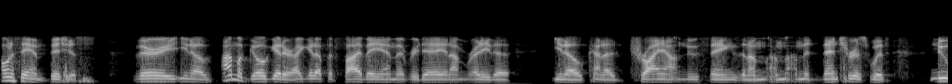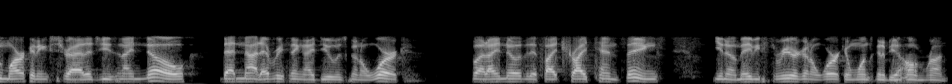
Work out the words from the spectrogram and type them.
I want to say ambitious very, you know, I'm a go getter. I get up at 5 a.m. every day and I'm ready to, you know, kind of try out new things and I'm, I'm, I'm adventurous with new marketing strategies. And I know that not everything I do is going to work, but I know that if I try 10 things, you know, maybe three are going to work and one's going to be a home run.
